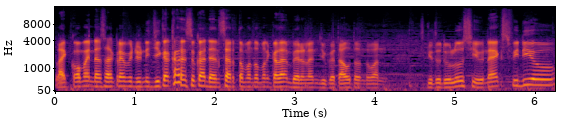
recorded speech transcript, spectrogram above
like, komen, dan subscribe video ini jika kalian suka dan share teman-teman kalian biar kalian juga tahu, teman-teman. Segitu dulu, see you next video.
